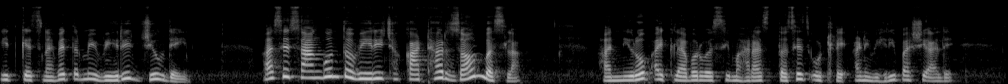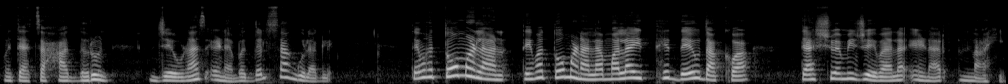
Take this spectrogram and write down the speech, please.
इतकेच नव्हे तर मी विहिरीत जीव देईन. असे सांगून तो विहिरीच्या काठावर जाऊन बसला. हा निरोप ऐकल्याबरोबर वसी महाराज तसेच उठले आणि विहिरीपाशी आले व त्याचा हात धरून जेवणास येण्याबद्दल सांगू लागले. तेव्हा तो म्हणा तेव्हा तो म्हणाला मला इथे देव दाखवा त्याशिवाय मी जेवायला येणार नाही.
